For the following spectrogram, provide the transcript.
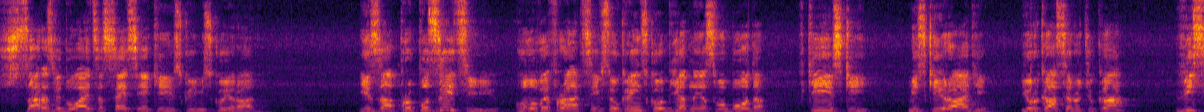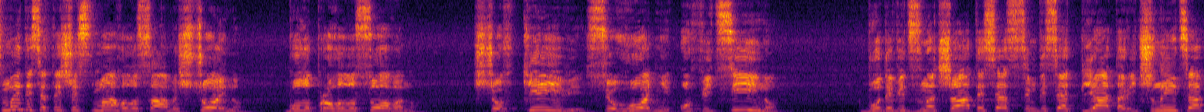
Зараз відбувається сесія Київської міської ради. І за пропозицією голови фракції Всеукраїнського об'єднання Свобода в Київській міській раді Юрка Сиротюка 86 голосами щойно було проголосовано, що в Києві сьогодні офіційно буде відзначатися 75-та річниця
